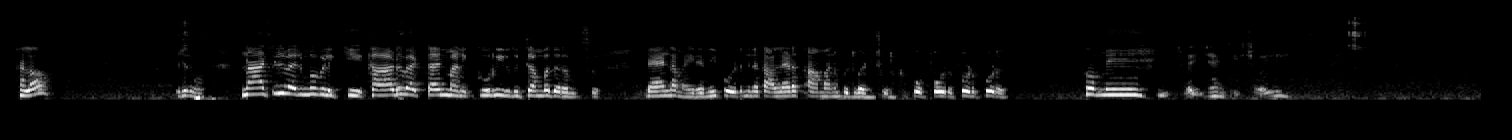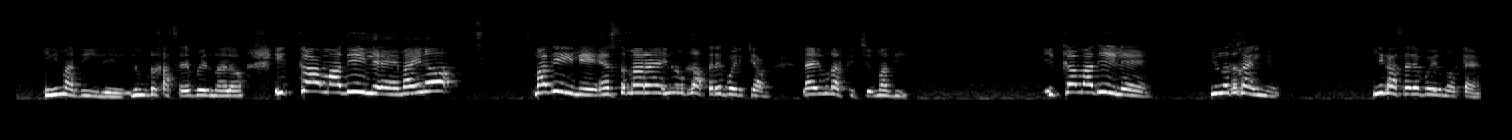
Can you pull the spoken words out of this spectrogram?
ഹലോ. നാട്ടിൽ വരുമ്പോൾ വിളിക്ക്. കാട് വെട്ടാൻ മണിക്കൂറിന് ഇരുന്നൂറ്റമ്പത് റംസ് വേണ്ട മൈര നീ പോയിട്ട് നിന്റെ തള്ളയുടെ സാമാനം പോയിട്ട് പഠിച്ചു കൊടുക്ക്. പോ പോട് പോട് പോട്. അമ്മേ എനിക്ക് ഇനി മതിയില്ലേ? നമുക്ക് കസര പോയിരുന്നാലോ? ഇക്ക മതിയില്ലേ? മൈനോ മതിയില്ലേ? എസ് എം ആർ ഇനി നമുക്ക് കസര പോയിരിക്കാം. ലൈവ് കത്തിച്ച് മതി. ഇക്ക മതിയില്ലേ? ഇന്നത്തെ കഴിഞ്ഞു. ഇനി കസര പോയിരുന്നോട്ടെ?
